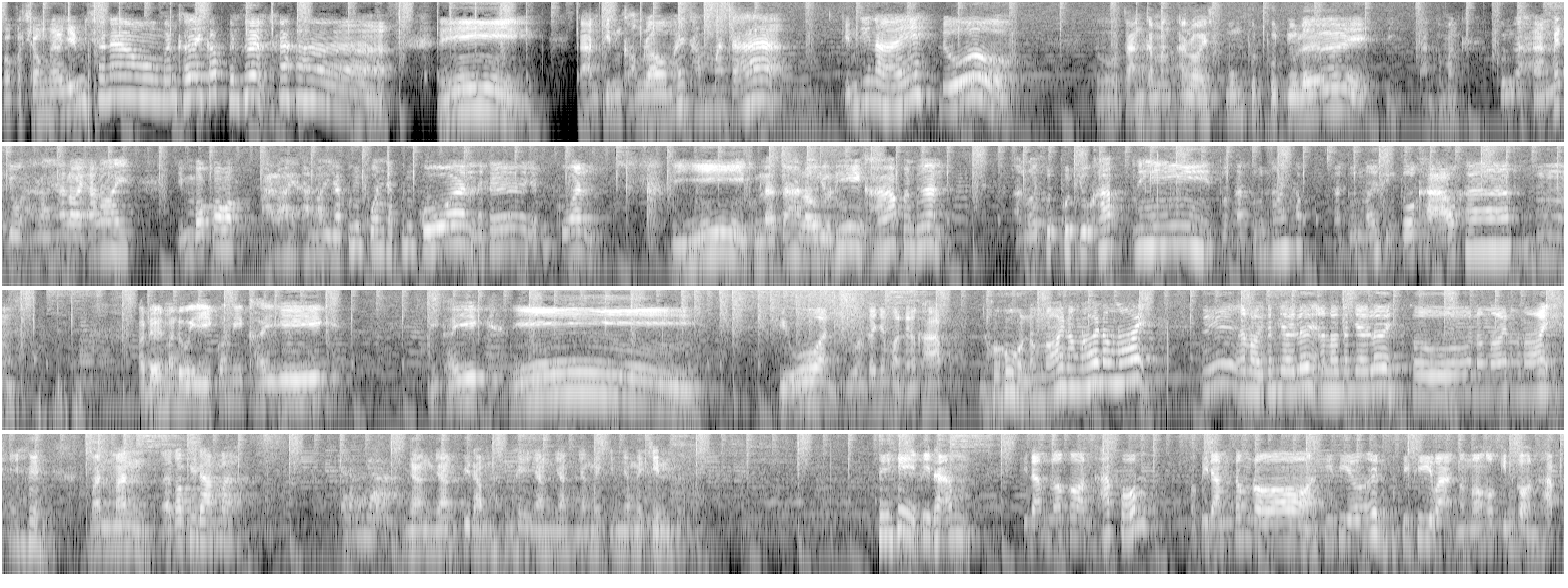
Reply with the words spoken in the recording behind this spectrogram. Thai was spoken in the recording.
พบกับช่องแมวยิ้มชาแนลเหมือนเคยครับเพื่อนๆฮ่าฮ่านี่ การกินของเราไม่ธรรมดา กินที่ไหน ดู ดูต่างกำลังอร่อยมุมผุดๆอยู่เลยนี่ต่างกำลังคุณอาหารเม็ดอยู่อร่อยอร่อยอร่อยยิ้มบอกก็ว่าอร่อยอร่อยอย่าเพิ่งกวนอย่าเพิ่งกวนเฮ้ยอย่าเพิ่งกวนนี่คุณลาต้าเราอยู่นี่ครับเพื่อนๆ อร่อยพุดๆอยู่ครับ นี่ตัวการ์ตูนน้อยครับการ์ตูนน้อยสิงโตขาวครับอืมเอาเดินมาดูอีกว่ามีใครอีก มีใครอีก นี่พี่อ้วนพี่อ้วนก็จะหมดแล้วครับโอ้น้องน้อยน้องน้อยน้องน้อยนี่อร่อยกันใหญ่เลยอร่อยกันใหญ่เลยโอ้น้องน้อยน้องน้อย มันมันแล้วก็พี่ดำอะยังยังยังยังพี่ดำไม่ยังยังยังไม่กินยังไม่กิน นี่พี่ดำพี่ดำรอก่อนครับ ผมเพราะพี่ดำต้องรอพี่พี่เอ้ยพี่พี่ว่าน้องๆก็กินก่อนครับ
